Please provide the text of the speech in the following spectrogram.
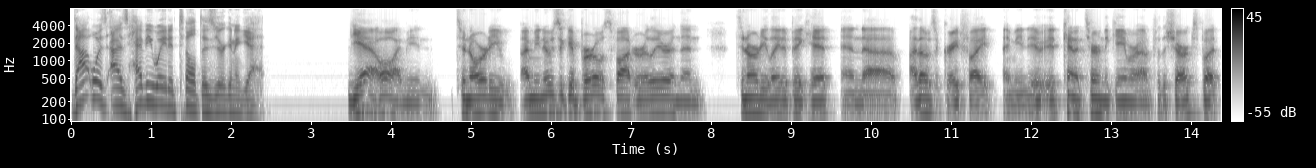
that was as heavyweight a tilt as you're gonna get. Yeah. Oh, I mean, Tinordi, I mean, it was a good Burroughs fought earlier, and then Tinordi laid a big hit, and uh, I thought it was a great fight. I mean, it, it kind of turned the game around for the Sharks, but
